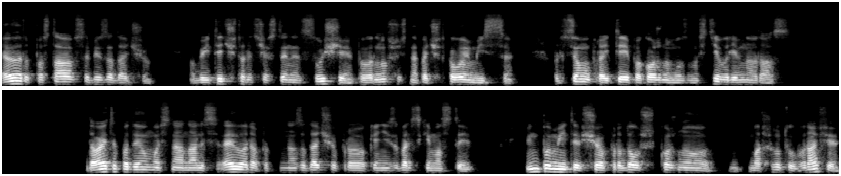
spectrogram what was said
Ейлер поставив собі задачу обійти чотири частини суші, повернувшись на початкове місце, при цьому пройти по кожному з мостів рівно раз. Давайте подивимось на аналіз Ейлера на задачу про Кенігсберзькі мости. Він помітив, що впродовж кожного маршруту в графі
